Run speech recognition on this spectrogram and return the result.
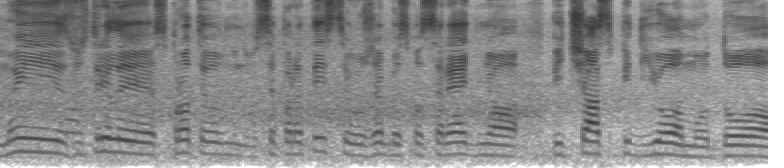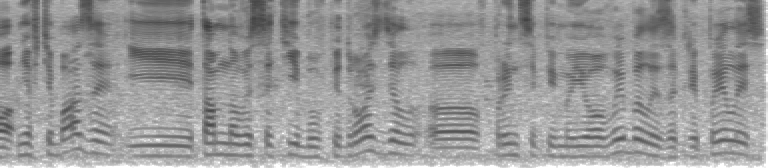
Ми зустріли спротив сепаратистів вже безпосередньо під час підйому до нефтебази, і там на висоті був підрозділ. Е, В принципі, ми його вибили, закріпились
